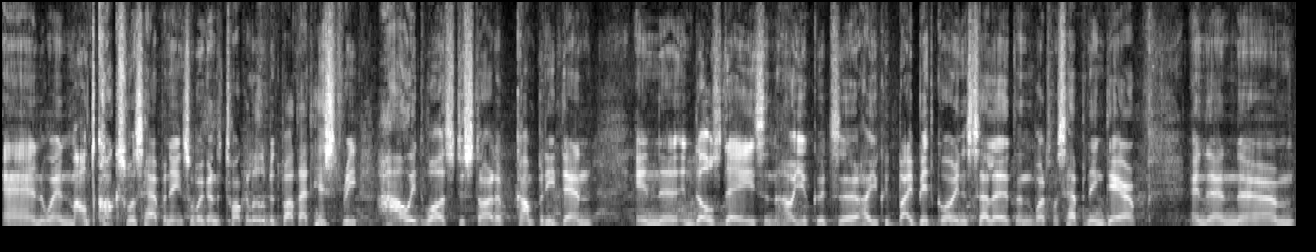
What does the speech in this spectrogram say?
and when Mount Cox was happening. So we're going to talk a little bit about that history, how it was to start a company then in uh, in those days, and how you could uh, how you could buy Bitcoin and sell it, and what was happening there, and then um,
